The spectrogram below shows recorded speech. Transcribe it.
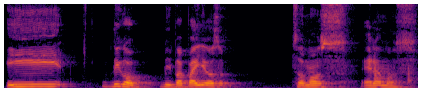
Y digo, mi papá y yo so- somos, éramos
